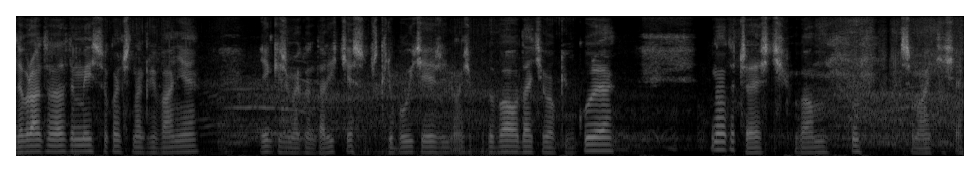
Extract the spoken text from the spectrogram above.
Dobra, to na tym miejscu kończę nagrywanie. Dzięki, że mnie oglądaliście, subskrybujcie, jeżeli wam się podobało, dajcie łapki w górę. No to cześć wam, trzymajcie się.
